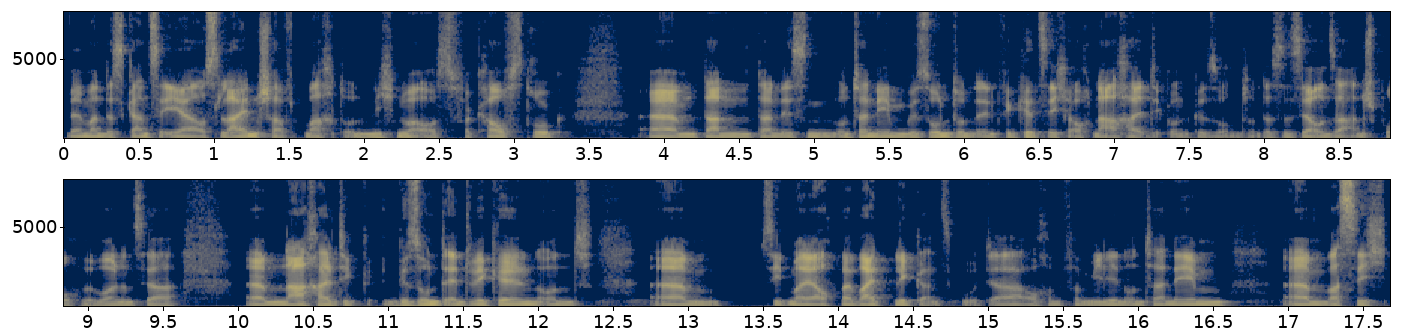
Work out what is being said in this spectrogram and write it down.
wenn man das Ganze eher aus Leidenschaft macht und nicht nur aus Verkaufsdruck, ähm, dann, dann ist ein Unternehmen gesund und entwickelt sich auch nachhaltig und gesund. Und das ist ja unser Anspruch. Wir wollen uns ja ähm, nachhaltig gesund entwickeln und ähm, sieht man ja auch bei Weitblick ganz gut, ja, auch ein Familienunternehmen, ähm, was sich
